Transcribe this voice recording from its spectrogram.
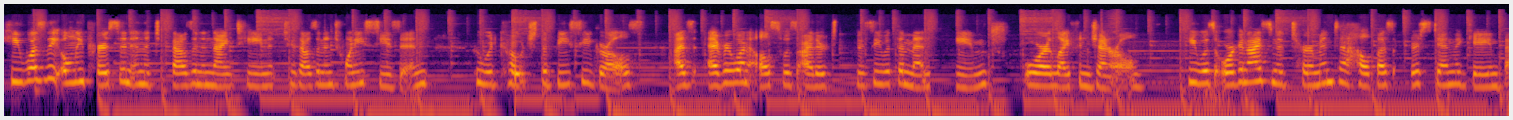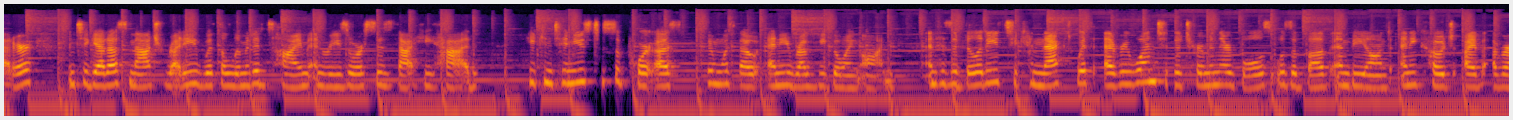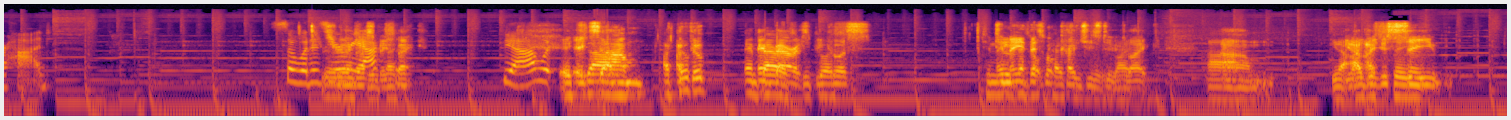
He was the only person in the 2019 2020 season who would coach the BC girls, as everyone else was either too busy with the men's team or life in general. He was organized and determined to help us understand the game better and to get us match ready with the limited time and resources that he had. He continues to support us even without any rugby going on and his ability to connect with everyone to determine their goals was above and beyond any coach I've ever had. So, what is your reaction? Yeah, what- it's um, I feel, I feel embarrassed, because, because, to me, to me that's, that's, what coaches do. Like, like um, you know, you know I, just see,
